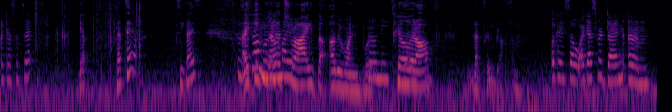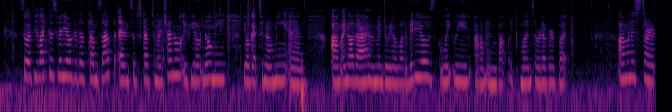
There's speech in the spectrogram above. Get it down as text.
I guess that's it. Yep, that's it. See, you guys? I think we're gonna try the other one where No need to peel it off. That's gonna be awesome. Okay, so I guess we're done. Um, so if you like this video, give it a thumbs up and subscribe to my channel. If you don't know me, you'll get to know me. And um, I know that I haven't been doing a lot of videos lately, um, in about like months or whatever, but I'm gonna start,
